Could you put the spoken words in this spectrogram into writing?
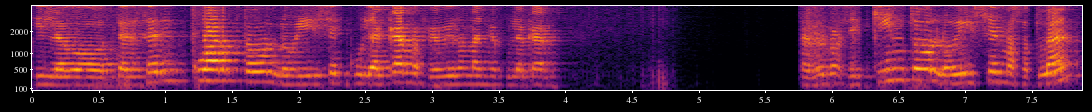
Y luego tercer y cuarto lo hice en Culiacán, me fui a vivir un año en Culiacán. Tercer, cuarto, y quinto lo hice en Mazatlán.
